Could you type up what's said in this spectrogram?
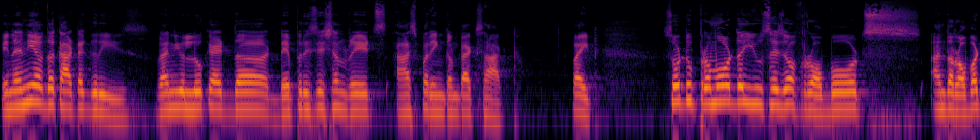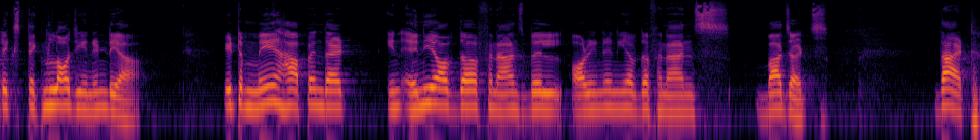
in any of the categories when you look at the depreciation rates as per Income Tax Act, right? So to promote the usage of robots and the robotics technology in India, it may happen that in any of the finance bill or in any of the finance budgets that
